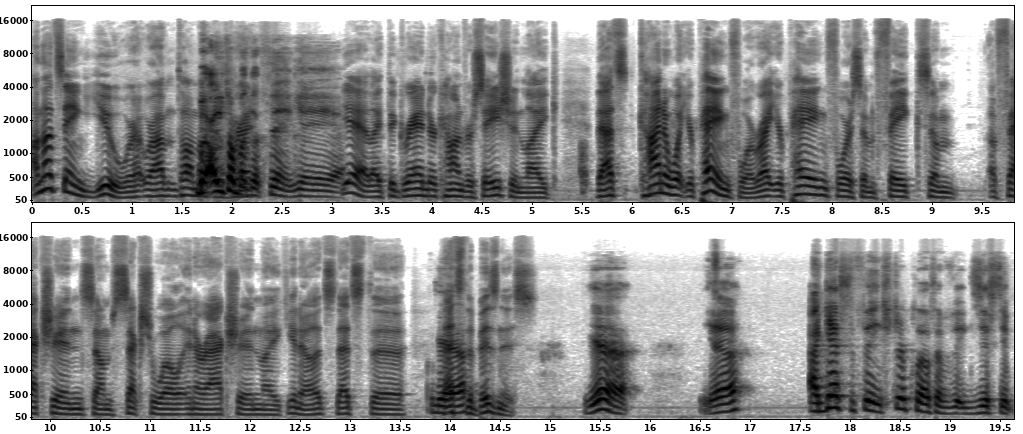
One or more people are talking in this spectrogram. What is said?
I'm not saying you, where, where I'm talking But about. are the you talking grand- about the thing? Yeah, yeah, yeah. Yeah, like the grander conversation, like that's kind of what you're paying for, right? You're paying for some fake, some affection, some sexual interaction, like you know, it's that's the that's the business. Yeah, yeah. I guess the thing, strip clubs have existed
